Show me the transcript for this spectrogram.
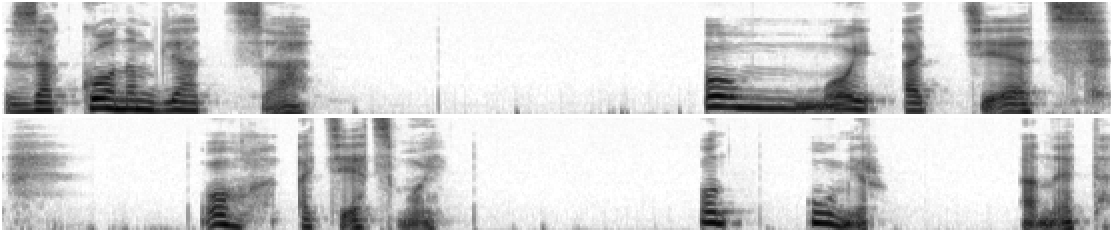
законом для отца. О, мой отец! О, отец мой! Он умер, Анетта.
